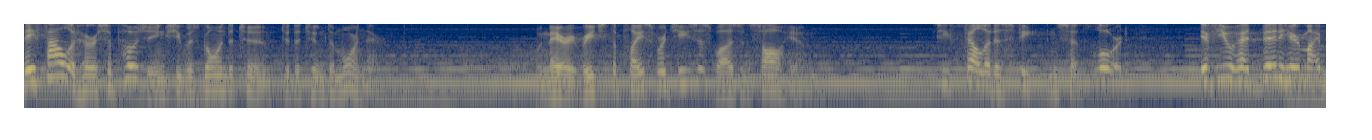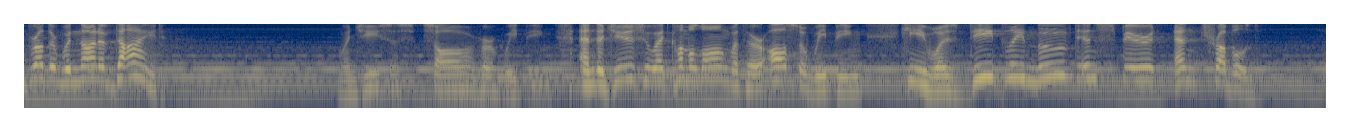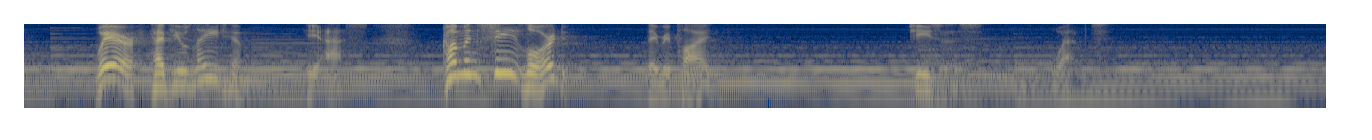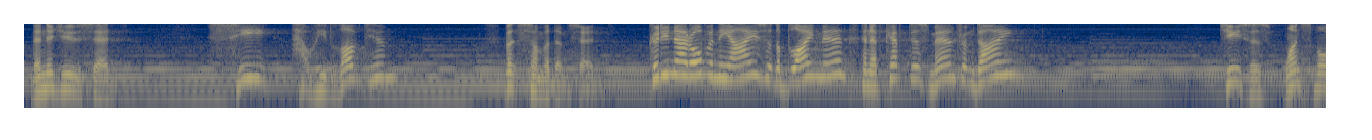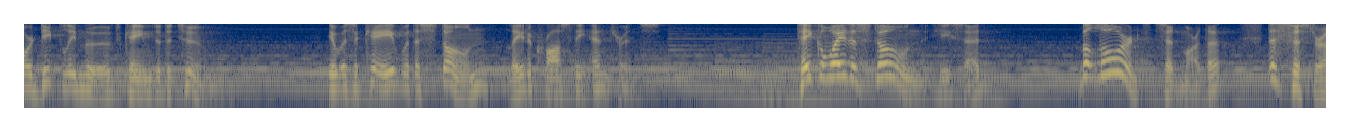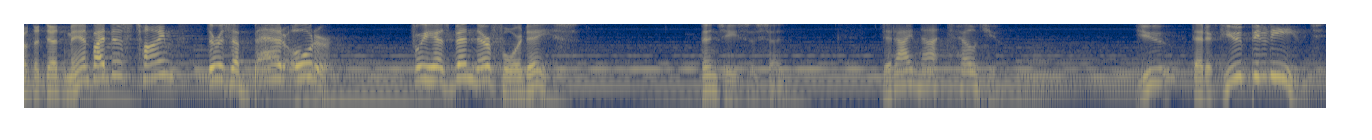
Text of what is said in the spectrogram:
they followed her, supposing she was going to, tomb, to the tomb to mourn there. When Mary reached the place where Jesus was and saw him, she fell at his feet and said, Lord, if you had been here, my brother would not have died. When Jesus saw her weeping, and the Jews who had come along with her also weeping, he was deeply moved in spirit and troubled. Where have you laid him? He asked. Come and see, Lord, they replied. Jesus wept. Then the Jews said, See how he loved him? But some of them said, Could he not open the eyes of the blind man and have kept this man from dying? Jesus, once more deeply moved, came to the tomb. It was a cave with a stone laid across the entrance. Take away the stone, he said. But Lord, said Martha, the sister of the dead man, by this time there is a bad odor, for he has been there four days. Then Jesus said, Did I not tell you, you, that if you believed,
